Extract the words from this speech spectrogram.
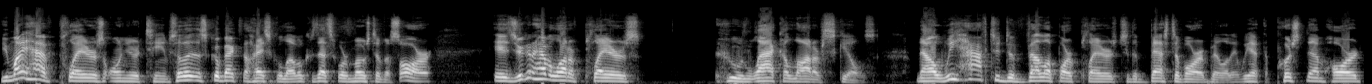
you might have players on your team. So let's go back to the high school level because that's where most of us are. Is you're going to have a lot of players who lack a lot of skills. Now we have to develop our players to the best of our ability. We have to push them hard.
